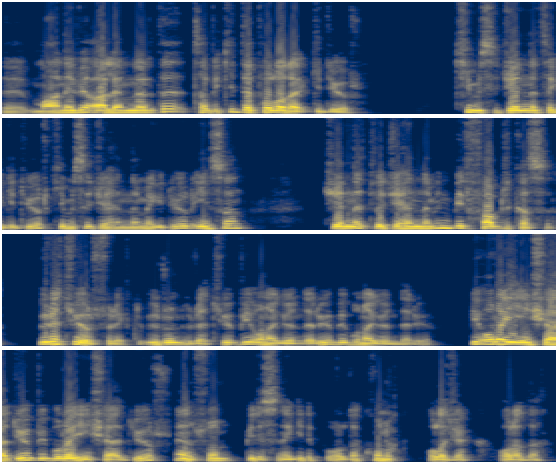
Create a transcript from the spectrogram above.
e, manevi alemlerde tabii ki depolara gidiyor. Kimisi cennete gidiyor, kimisi cehenneme gidiyor. İnsan cennet ve cehennemin bir fabrikası. Üretiyor sürekli, ürün üretiyor. Bir ona gönderiyor, bir buna gönderiyor. Bir orayı inşa ediyor, bir burayı inşa ediyor. En son birisine gidip orada konuk olacak orada.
